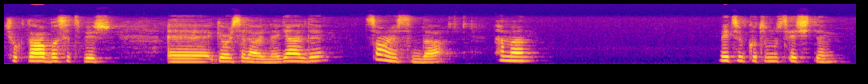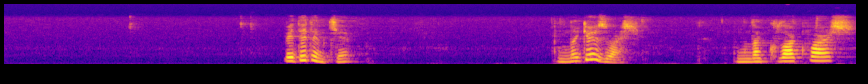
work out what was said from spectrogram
çok daha basit bir e, görsel haline geldi. Sonrasında hemen metin kutumu seçtim. Ve dedim ki bunda göz var. Bunda kulak var.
